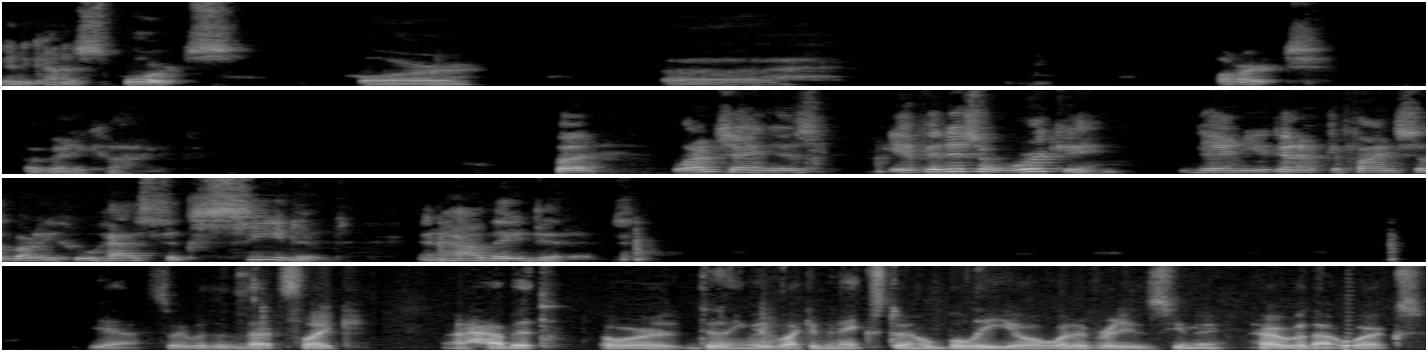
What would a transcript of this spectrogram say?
any kind of sports or uh, art of any kind. But what I'm saying is, if it isn't working, then you're going to have to find somebody who has succeeded and how they did it. Yeah. So whether that's like a habit or dealing with like an external bully or whatever it is, you know, however that works.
